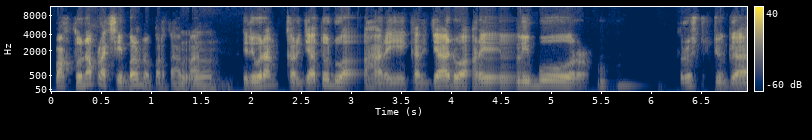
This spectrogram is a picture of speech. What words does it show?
waktunya fleksibel no pertama. Mm. Jadi orang kerja tuh dua hari kerja, dua hari libur. Terus juga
